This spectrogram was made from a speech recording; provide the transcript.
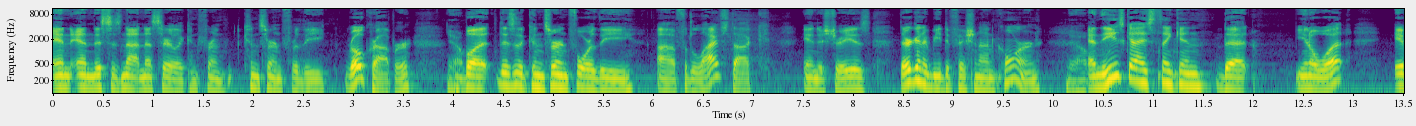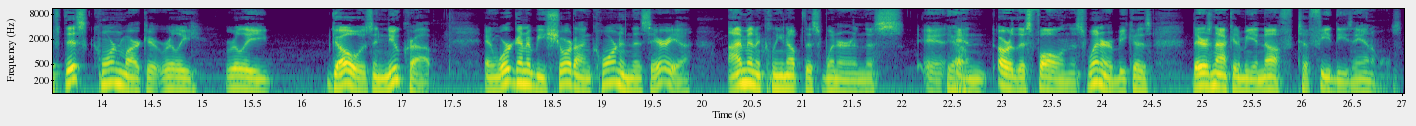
And, and this is not necessarily a confirm, concern for the row cropper, Yep. but this is a concern for the uh, for the livestock industry. Is they're going to be deficient on corn, Yep. and these guys thinking that, you know what, if this corn market really, really goes in new crop, and we're going to be short on corn in this area, I'm going to clean up this winter in this and, Yeah. and or this fall and this winter because there's not going to be enough to feed these animals,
